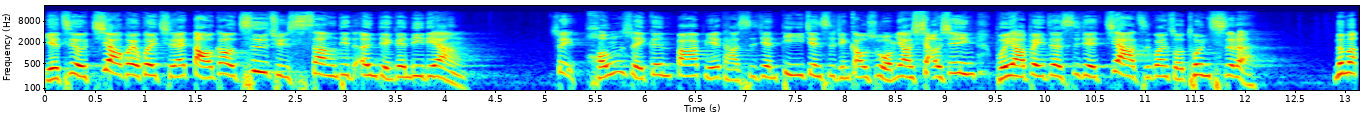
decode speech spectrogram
也只有教会会起来祷告，支取上帝的恩典跟力量。所以洪水跟巴别塔事件，第一件事情告诉我们要小心，不要被这世界价值观所吞吃了。那么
